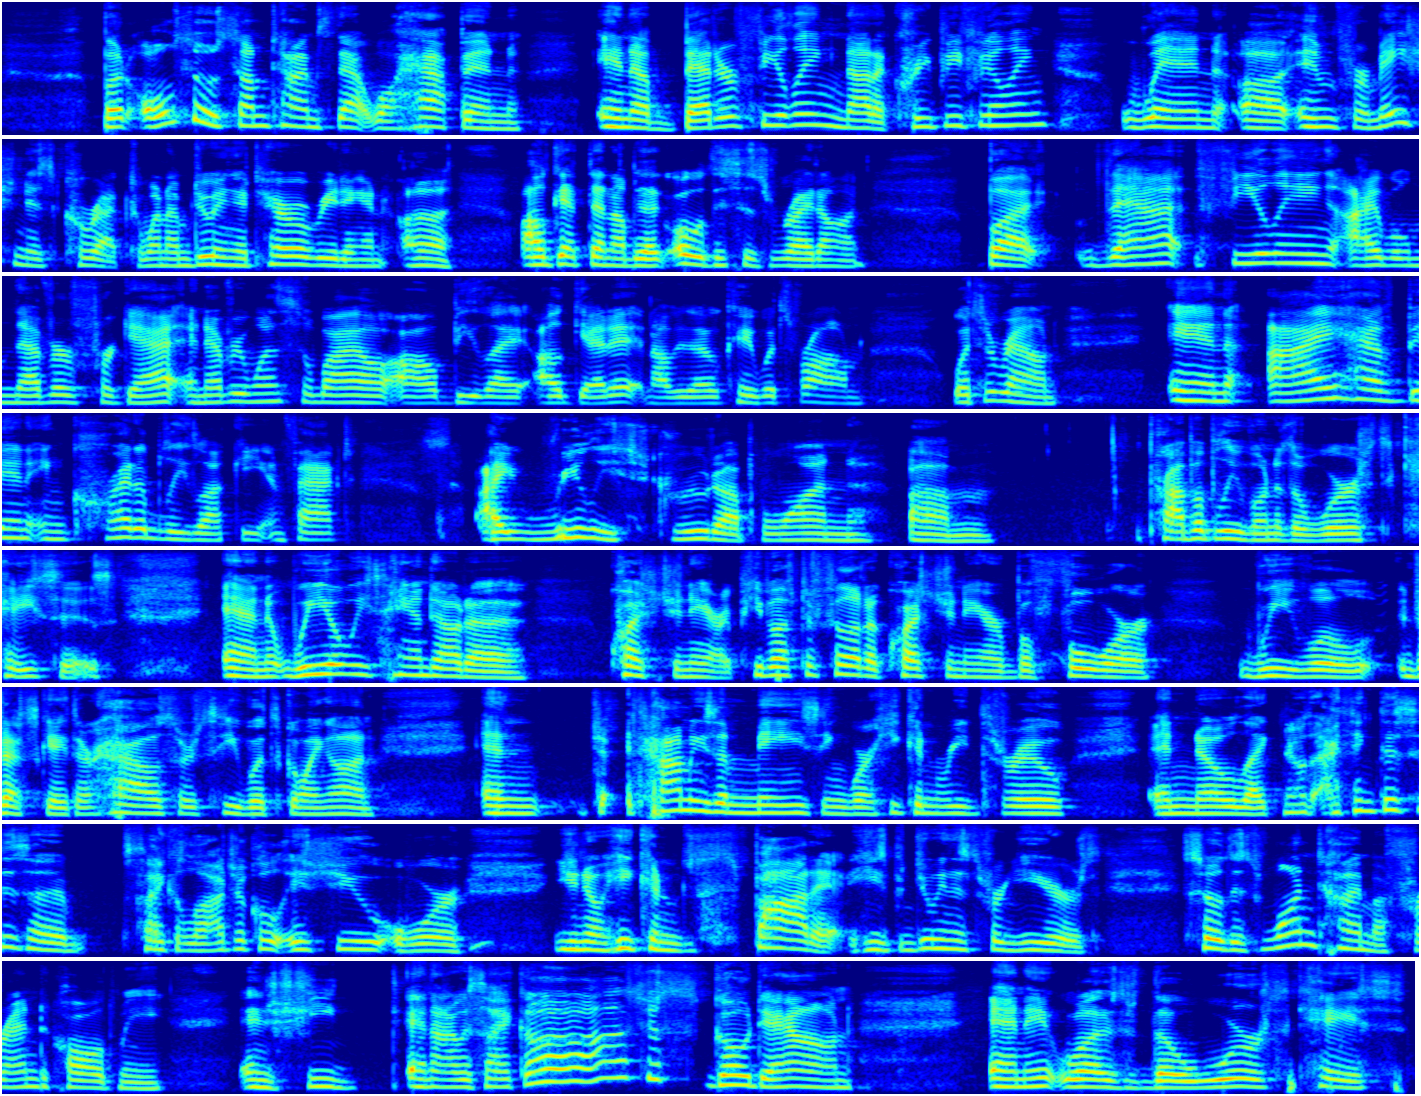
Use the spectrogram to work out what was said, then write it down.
but also sometimes that will happen in a better feeling, not a creepy feeling, when uh, information is correct. When I'm doing a tarot reading and uh, I'll get then I'll be like, oh, this is right on but that feeling I will never forget. And every once in a while, I'll be like, I'll get it and I'll be like, okay, what's wrong? What's around? And I have been incredibly lucky. In fact, I really screwed up one, um, probably one of the worst cases. And we always hand out a questionnaire. People have to fill out a questionnaire before we will investigate their house or see what's going on. And Tommy's amazing where he can read through and know, like, no, I think this is a psychological issue, or, you know, he can spot it. He's been doing this for years. So this one time a friend called me and she, and I was like, oh, I'll just go down. And it was the worst case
